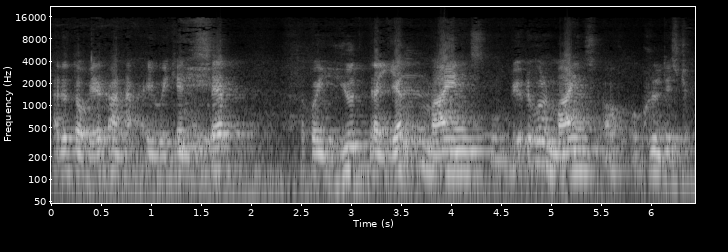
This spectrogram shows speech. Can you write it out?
Wir kana we can youth the young minds beautiful minds of Ukhrul district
